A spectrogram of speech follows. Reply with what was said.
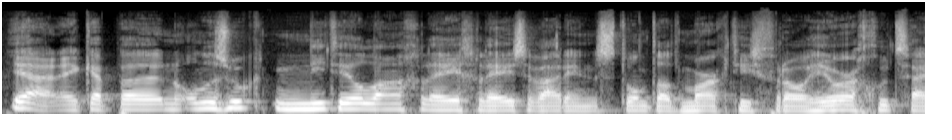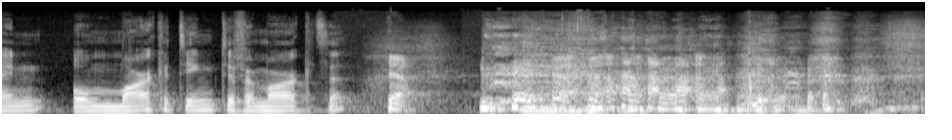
Ja, ik heb eh, een onderzoek niet heel lang geleden gelezen waarin stond dat marketeers vooral heel erg goed zijn om marketing te vermarkten. Ja.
